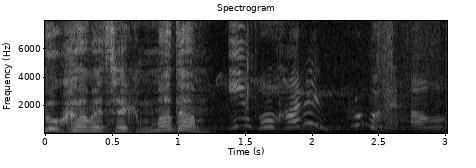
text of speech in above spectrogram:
Դուք համեցեք, մադամ։ Իմ փոխարեն Ռուբոն է խաղում։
